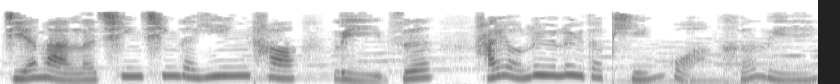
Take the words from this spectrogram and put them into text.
结满了青青的樱桃、李子，还有绿绿的苹果和梨。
